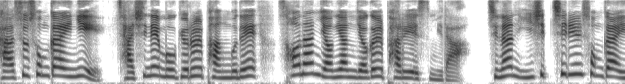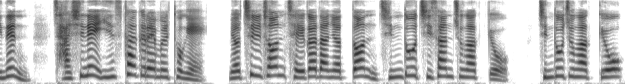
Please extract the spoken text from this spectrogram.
가수 송가인이 자신의 모교를 방문해 선한 영향력을 발휘했습니다. 지난 27일 송가인은 자신의 인스타그램을 통해 며칠 전 제가 다녔던 진도지산중학교, 진도중학교,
